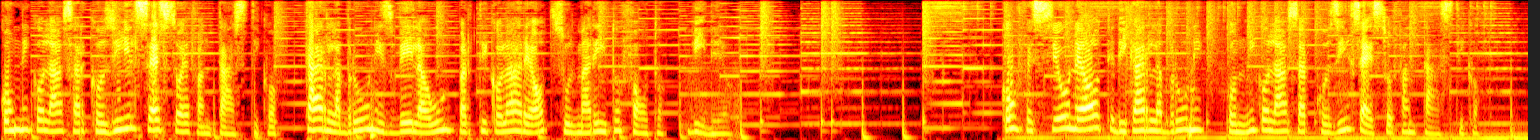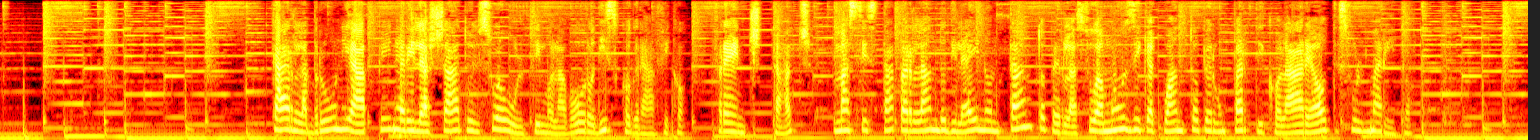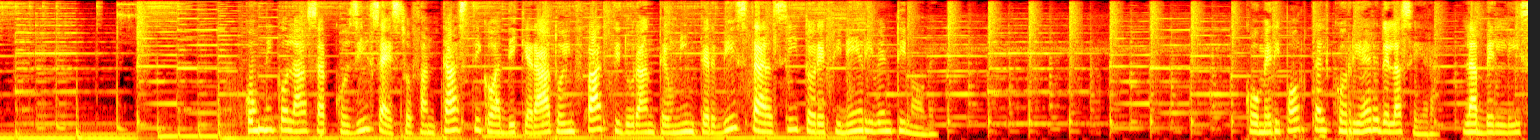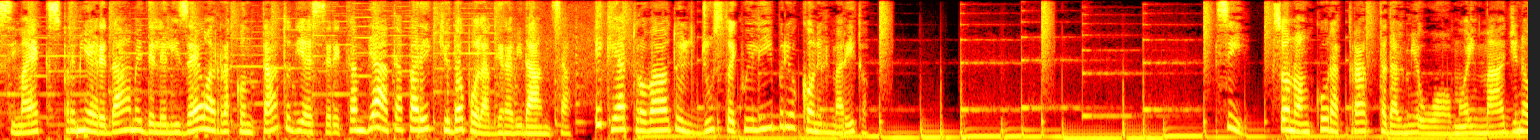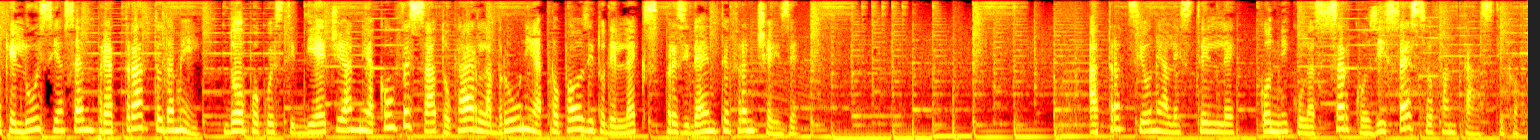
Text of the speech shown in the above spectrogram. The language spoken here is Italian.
Con Nicolas Sarkozy il sesso è fantastico, Carla Bruni svela un particolare hot sul marito foto, video. Confessione hot di Carla Bruni, con Nicolas Sarkozy sesso fantastico. Carla Bruni ha appena rilasciato il suo ultimo lavoro discografico, French Touch, ma si sta parlando di lei non tanto per la sua musica quanto per un particolare hot sul marito. Con Nicolas Sarkozy sesso fantastico ha dichiarato infatti durante un'intervista al sito Refineri 29. Come riporta il Corriere della Sera, la bellissima ex premiere dame dell'Eliseo ha raccontato di essere cambiata parecchio dopo la gravidanza, e che ha trovato il giusto equilibrio con il marito. Sì, sono ancora attratta dal mio uomo e immagino che lui sia sempre attratto da me, dopo questi dieci anni ha confessato Carla Bruni a proposito dell'ex presidente francese. Attrazione alle stelle, con Nicolas Sarkozy sesso fantastico.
